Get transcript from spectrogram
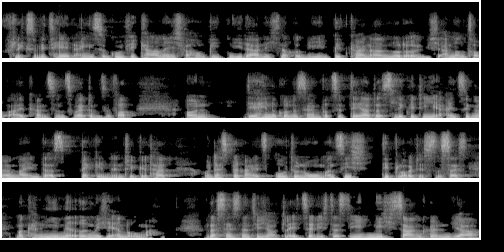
Flexibilität eigentlich so gut wie gar nicht. Warum bieten die da nicht noch irgendwie Bitcoin an oder irgendwelche anderen Top-Altcoins und so weiter und so fort? Und der Hintergrund ist ja im Prinzip der, dass Liquidity einzig und allein das Backend entwickelt hat und das bereits autonom an sich deployed ist. Das heißt, man kann nie mehr irgendwelche Änderungen machen. Und das heißt natürlich auch gleichzeitig, dass die nicht sagen können, ja,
